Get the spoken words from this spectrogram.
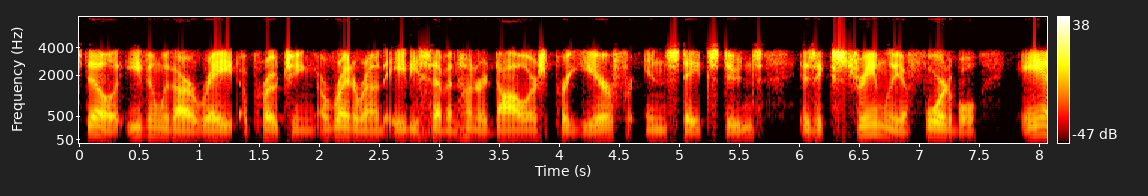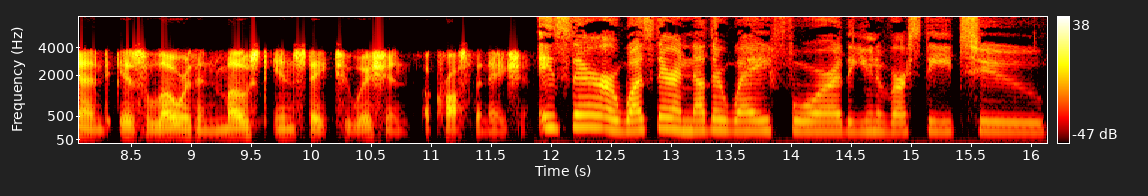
still, even with our rate approaching uh, right around $8,700 per year for in state students, is extremely affordable and is lower than most in state tuition across the nation. Is there or was there another way for the university to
